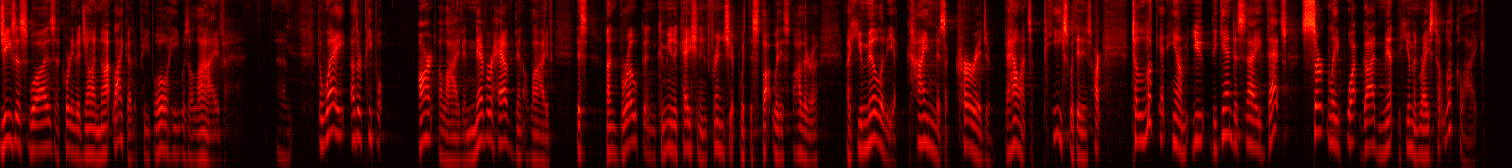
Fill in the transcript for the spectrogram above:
Jesus was, according to John, not like other people. He was alive. Um, the way other people aren't alive and never have been alive, this unbroken communication and friendship with, this, with his Father, a, a humility, a kindness, a courage, a balance, a peace within his heart to look at him, you begin to say, that's certainly what God meant the human race to look like.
